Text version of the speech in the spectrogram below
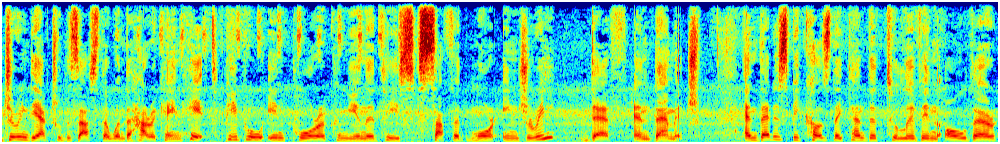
During the actual disaster, when the hurricane hit, people in poorer communities suffered more injury, death, and damage. And that is because they tended to live in older,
